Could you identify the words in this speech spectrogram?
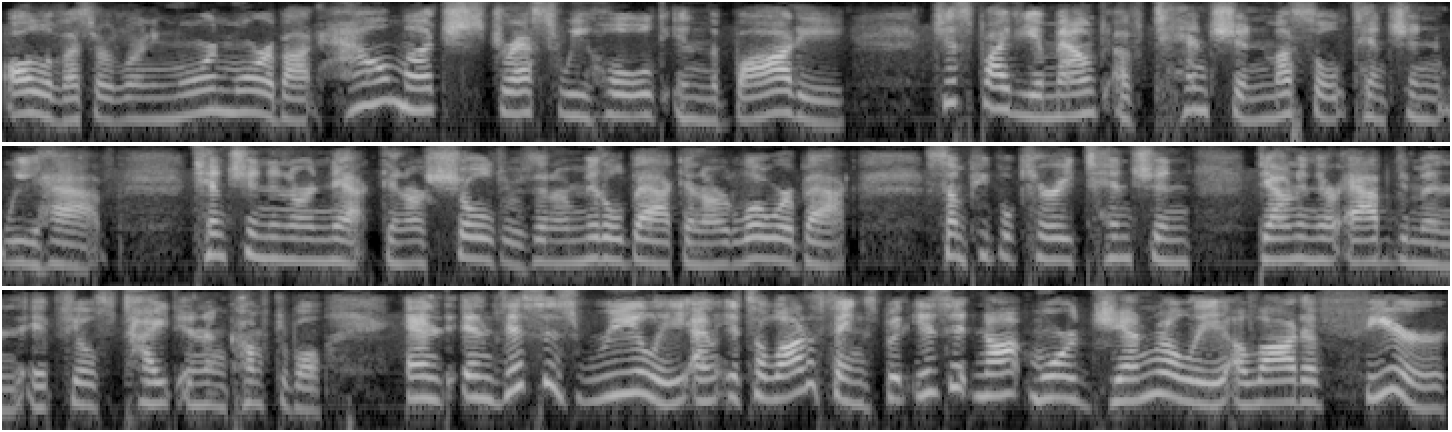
all of us are learning more and more about how much stress we hold in the body just by the amount of tension, muscle tension we have. Tension in our neck and our shoulders and our middle back and our lower back. Some people carry tension down in their abdomen. It feels tight and uncomfortable. And and this is really and it's a lot of things, but is it not more generally a lot of fear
